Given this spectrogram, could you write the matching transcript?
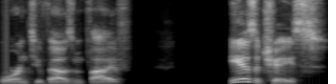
wore in 2005. He has a chase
